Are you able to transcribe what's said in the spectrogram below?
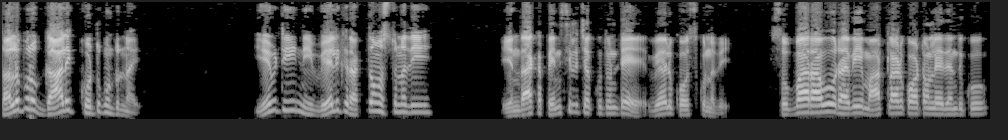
తలుపులు గాలికి కొట్టుకుంటున్నాయి. ఏమిటి నీ వేలికి రక్తం వస్తున్నది? ఇందాక పెన్సిల్ చెక్కుతుంటే వేలు కోసుకున్నది. సుబ్బారావు రవి మాట్లాడుకోవటం లేదెందుకు?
